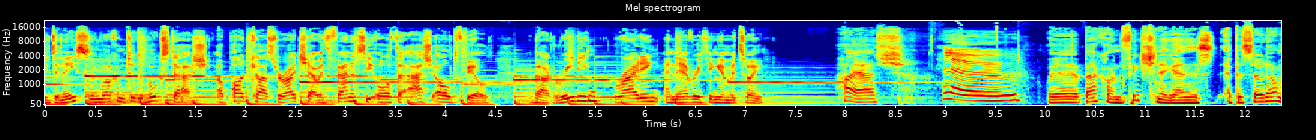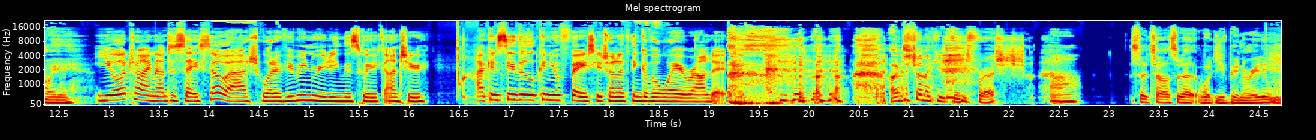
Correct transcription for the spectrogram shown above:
I'm Steve Denise, and welcome to The Book Stash, a podcast where I chat with fantasy author Ash Oldfield about reading, writing, and everything in between. Hi, Ash. Hello. We're back on fiction again this episode, aren't we? You're trying not to say, so Ash, what have you been reading this week, aren't you? I can see the look in your face. You're trying to think of a way around it. I'm just trying to keep things fresh. Oh. So tell us about what you've been reading.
